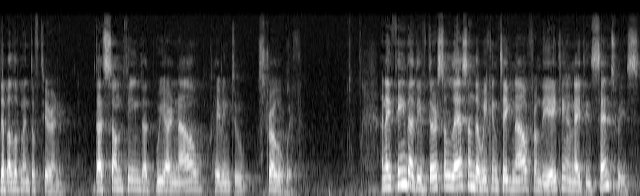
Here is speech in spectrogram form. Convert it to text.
development of tyranny. That's something that we are now having to struggle with. And I think that if there's a lesson that we can take now from the 18th and 19th centuries,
